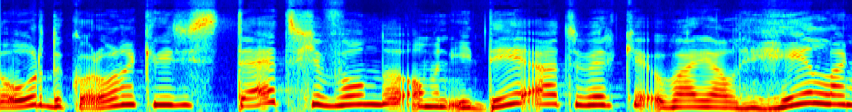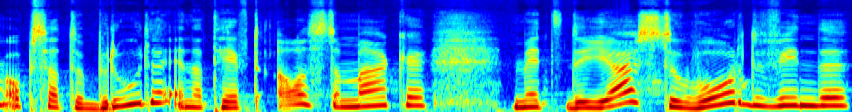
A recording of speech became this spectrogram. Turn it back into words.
door de coronacrisis tijd gevonden om een idee uit te werken waar je al heel lang op zat te broeden. En dat heeft alles te maken met de juiste woorden vinden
